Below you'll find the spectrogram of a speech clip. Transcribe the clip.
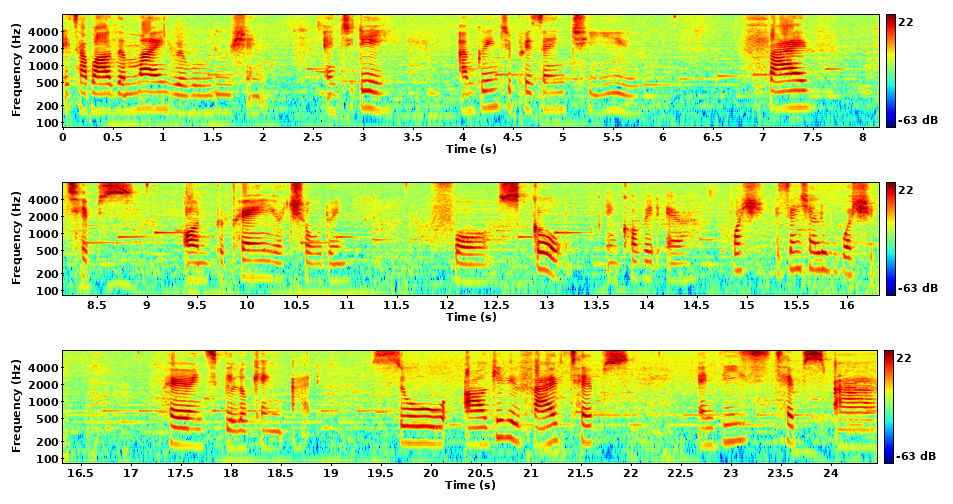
It's about the mind revolution, and today I'm going to present to you five tips on preparing your children for school in COVID era. What essentially what should parents be looking at? So I'll give you five tips and these tips are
